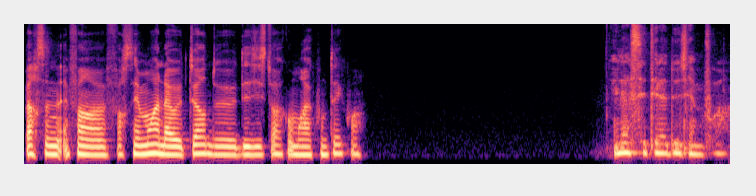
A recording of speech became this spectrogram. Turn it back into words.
personne, enfin, forcément à la hauteur de, des histoires qu'on me racontait, quoi. Et là, c'était la deuxième fois.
